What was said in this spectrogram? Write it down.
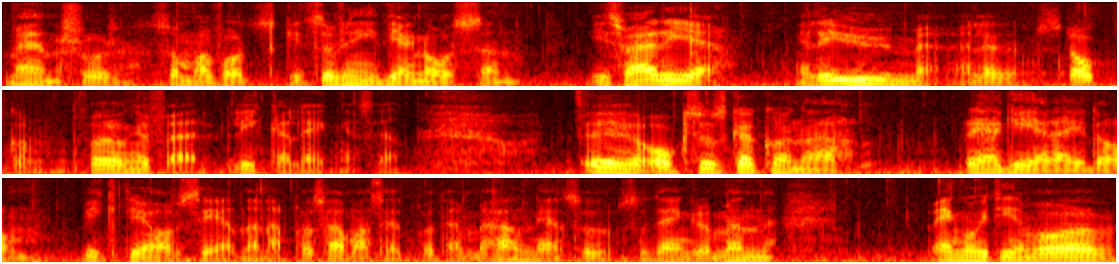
människor som har fått schizofrenidiagnosen i Sverige eller i Umeå eller Stockholm för ungefär lika länge sedan eh, också ska kunna reagera i de viktiga avseendena på samma sätt på den behandlingen. Så, så den, men en gång i tiden var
